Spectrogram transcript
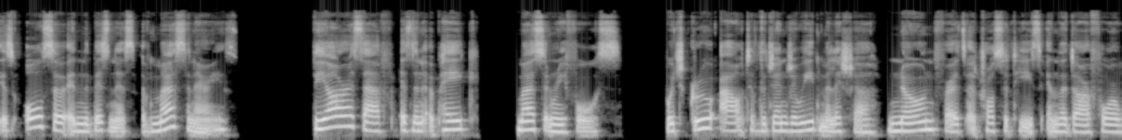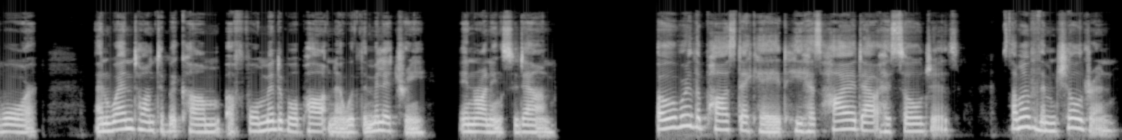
is also in the business of mercenaries. The RSF is an opaque mercenary force which grew out of the Janjaweed militia known for its atrocities in the Darfur War and went on to become a formidable partner with the military in running Sudan. Over the past decade, he has hired out his soldiers, some of them children,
